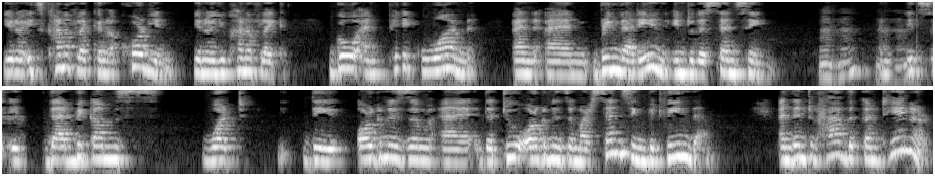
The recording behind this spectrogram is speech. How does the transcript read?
you know, it's kind of like an accordion. You know, you kind of like go and pick one and and bring that in into the sensing, mm-hmm, mm-hmm. and it's it that becomes what the organism, uh, the two organism are sensing between them, and then to have the container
